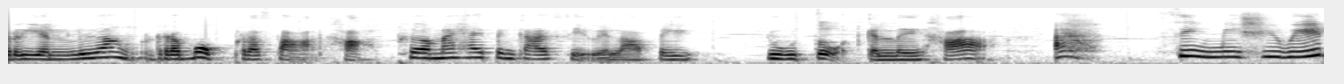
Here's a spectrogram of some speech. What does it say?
เรียนเรื่องระบบประสาทค่ะ เพื่อไม่ให้เป็นการเสียเวลาไปดูโจทย์กันเลยค่ะอะสิ่งมีชีวิต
